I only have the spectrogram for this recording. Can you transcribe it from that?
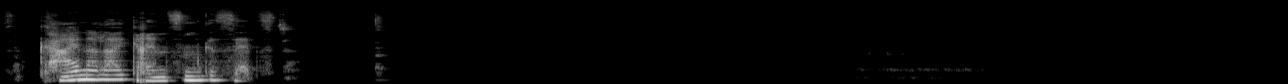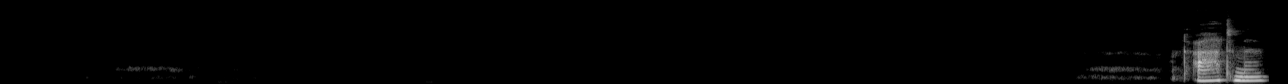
sind keinerlei Grenzen gesetzt. Atme.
